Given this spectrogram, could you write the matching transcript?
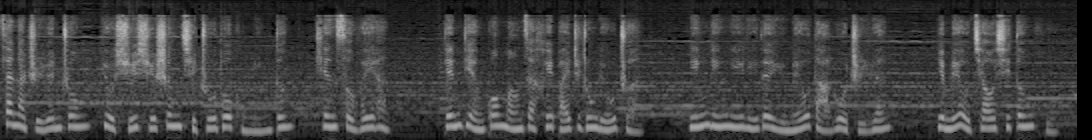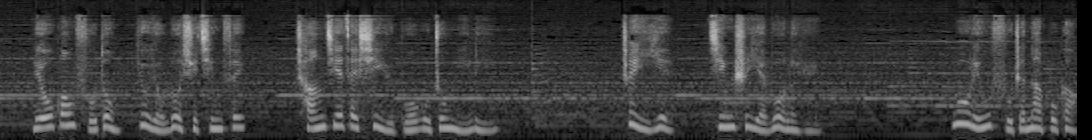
在那纸鸢中又徐徐升起诸多孔明灯，天色微暗。点点光芒在黑白之中流转，零零离离的雨没有打落纸鸢，也没有浇熄灯火，流光浮动，又有落絮轻飞，长街在细雨薄雾中迷离。这一夜，京师也落了雨。陆凌抚着那布告，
